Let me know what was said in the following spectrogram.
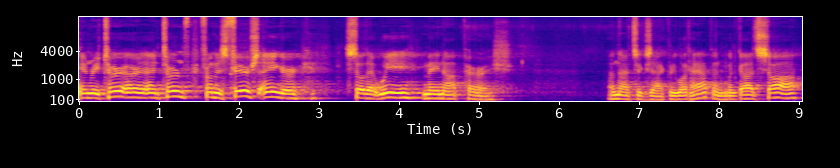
and return and turn from his fierce anger so that we may not perish. And that's exactly what happened. When God saw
